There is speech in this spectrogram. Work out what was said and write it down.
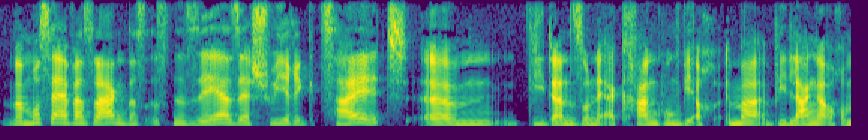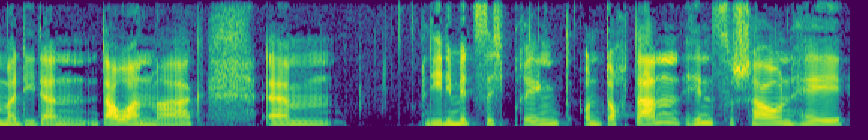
man muss ja einfach sagen, das ist eine sehr, sehr schwierige Zeit, ähm, die dann so eine Erkrankung, wie auch immer, wie lange auch immer die dann dauern mag, ähm, die die mit sich bringt und doch dann hinzuschauen, hey,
